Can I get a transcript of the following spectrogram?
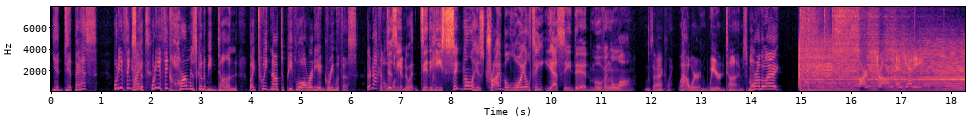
You dip ass. What do you think? Right. What do you think harm is going to be done by tweeting out to people who already agree with us? They're not going to Does look he, into it. Did he signal his tribal loyalty? Yes, he did. Moving along. Exactly. Wow, we're in weird times. More on the way. Armstrong and Getty.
